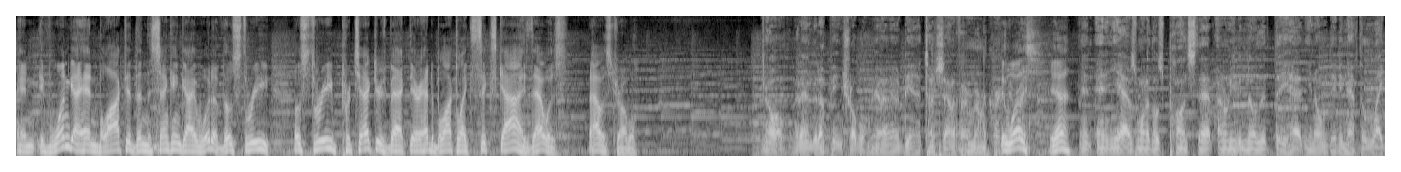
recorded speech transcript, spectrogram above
And if one guy hadn't blocked it, then the second guy would have. Those three, those three protectors back there had to block like six guys. That was that was trouble. No, it ended up being trouble. Yeah, it ended up being a touchdown if I remember correctly. It was, yeah. And and yeah, it was one of those punts that I don't even know that they had. You know, they didn't have to like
